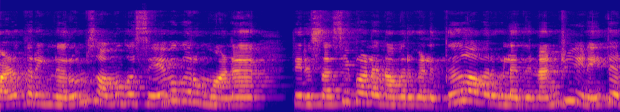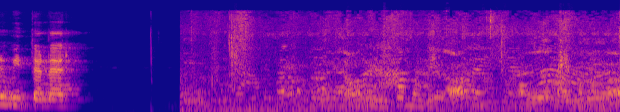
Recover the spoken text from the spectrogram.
வழக்கறிஞரும் சமூக சேவகருமான திரு சசிபாலன் அவர்களுக்கு அவர்களது நன்றியினை தெரிவித்தனர். அவங்க கால் பண்ணாங்களா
